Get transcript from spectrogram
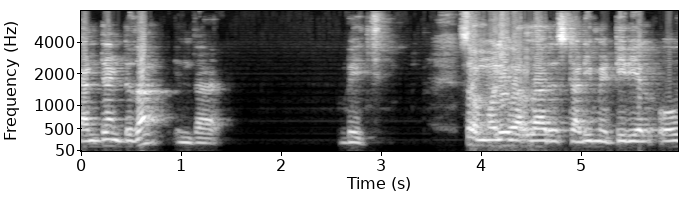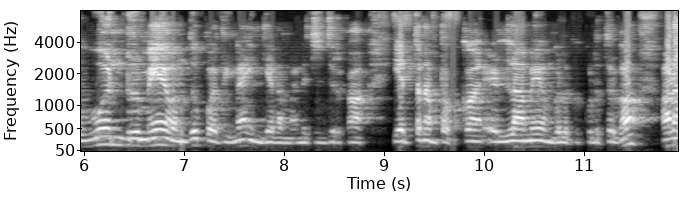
கண்டென்ட் தான் இந்த பேஜ் ஸோ மொழி வரலாறு ஸ்டடி மெட்டீரியல் ஒவ்வொன்றுமே வந்து பாத்தீங்கன்னா இங்க நம்ம என்ன செஞ்சுருக்கோம்? எத்தனை பக்கம் எல்லாமே உங்களுக்கு கொடுத்துருக்கோம். ஆனா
